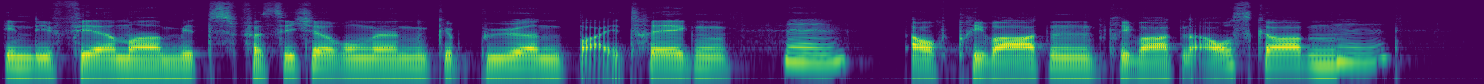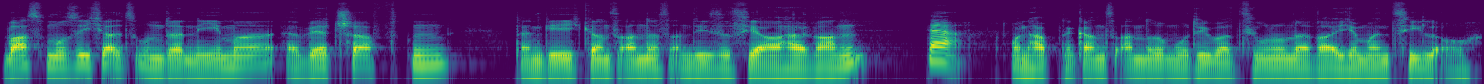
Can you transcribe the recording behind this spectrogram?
in die Firma, mit Versicherungen, Gebühren, Beiträgen, mhm. auch privaten, privaten Ausgaben, mhm. Was muss ich als Unternehmer erwirtschaften, dann gehe ich ganz anders an dieses Jahr heran. Ja. Und habe eine ganz andere Motivation und erreiche mein Ziel auch.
